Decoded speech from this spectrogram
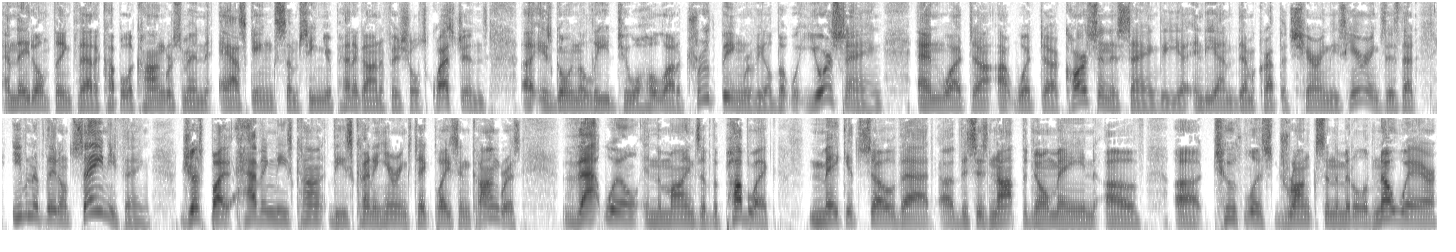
and they don't think that a couple of congressmen asking some senior Pentagon officials questions uh, is going to lead to a whole lot of truth being revealed. But what you're saying, and what uh, uh what uh, Carson is saying, the Indiana Democrat that's chairing these hearings, is that even if they don't say anything, just by having these con- these kind of hearings take place in Congress, that will, in the minds of the public, make it so that uh, this is not the domain of uh, toothless drunks in the middle of nowhere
